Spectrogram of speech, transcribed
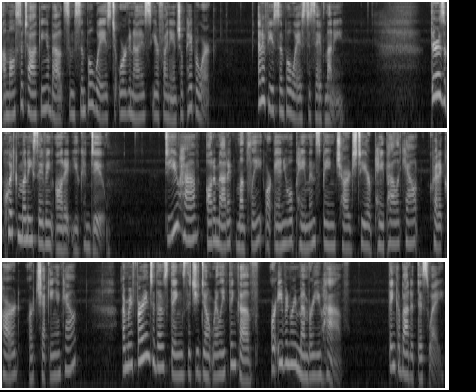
I'm also talking about some simple ways to organize your financial paperwork and a few simple ways to save money. There is a quick money saving audit you can do. Do you have automatic monthly or annual payments being charged to your PayPal account, credit card, or checking account? I'm referring to those things that you don't really think of or even remember you have. Think about it this way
